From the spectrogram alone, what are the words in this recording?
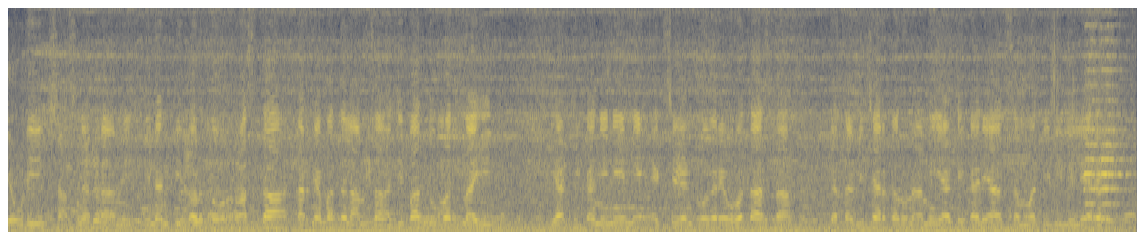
एवढी शासनाकडे आम्ही विनंती करतो. रस्ता करण्याबद्दल आमचा अजिबात दुमत नाही. या ठिकाणी नेहमी ॲक्सिडेंट वगैरे होत असता त्याचा विचार करून आम्ही या ठिकाणी आज संमती दिलेली आहे.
